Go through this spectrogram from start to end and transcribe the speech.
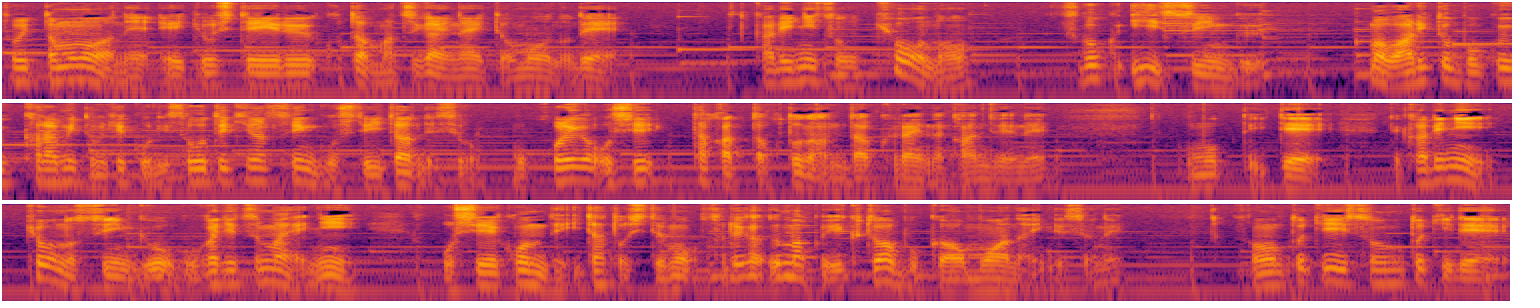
そういったものがね影響していることは間違いないと思うので仮にその今日のすごくいいスイング、まあ、割と僕から見ても結構理想的なスイングをしていたんですよ。もうこれが教えたかったことなんだくらいな感じでね思っていて。で仮に今日のスイングを5ヶ月前に教え込んでいたとしてもそれがうまくいくとは僕は思わないんですよね。その時その時で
